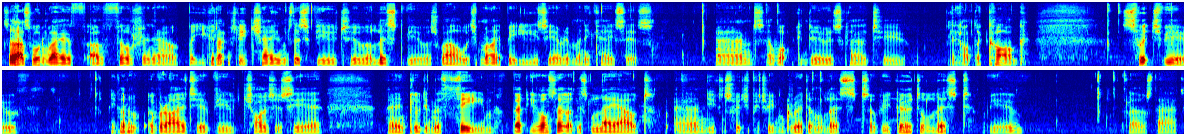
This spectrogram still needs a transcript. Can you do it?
so that's one way of, of, filtering out, but you can actually change this view to a list view as well, which might be easier in many cases. And so what we can do is go to click on the cog, switch view. You've got a, a variety of view choices here, including the theme, but you also got this layout and you can switch between grid and list. So if we go to list view, close that,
